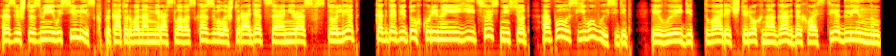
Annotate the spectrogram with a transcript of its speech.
разве что змей Василиск, про которого нам Мирослава сказывала, что родятся они раз в сто лет, когда петух куриное яйцо снесет, а полос его высидит, и выйдет тварь о четырех ногах да хвосте длинным,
